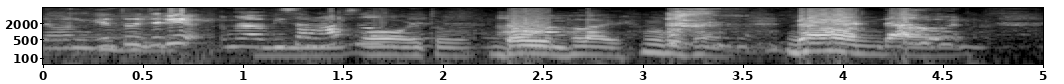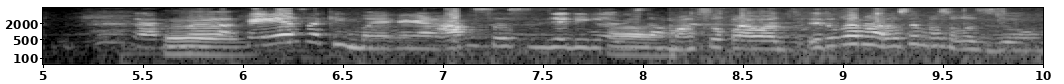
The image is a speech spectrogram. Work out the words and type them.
down gitu jadi nggak bisa masuk. Oh itu. Down lah bukan down. Down. Karena kayaknya saking banyak yang akses jadi nggak bisa Ah. masuk lewat itu kan harusnya masuk ke zoom.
